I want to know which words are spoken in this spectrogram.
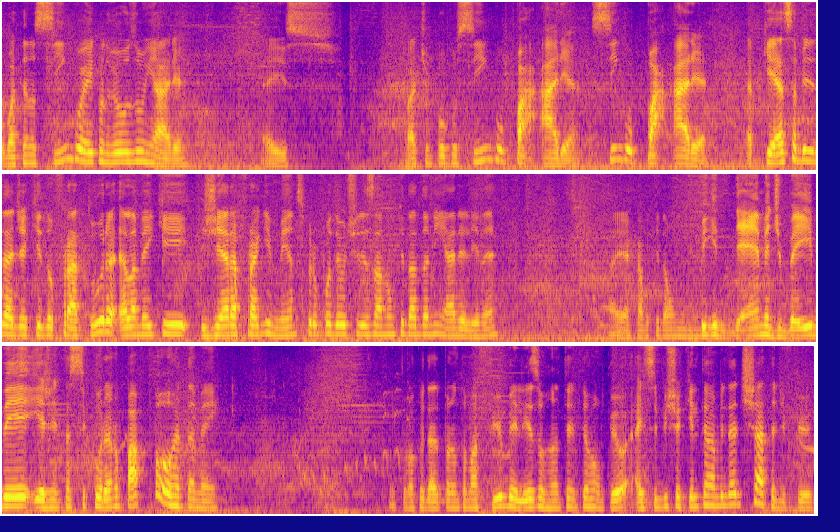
Vou batendo 5 aí quando vê eu uso em área. É isso. Bate um pouco 5, pá, área. 5, pá, área. É porque essa habilidade aqui do fratura, ela meio que gera fragmentos pra eu poder utilizar num que dá dano em área ali, né? Aí acaba que dá um big damage, baby. E a gente tá se curando pra porra também. Tem que tomar cuidado pra não tomar Fear. Beleza, o Hunter interrompeu. Esse bicho aqui, ele tem uma habilidade chata de Fear.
